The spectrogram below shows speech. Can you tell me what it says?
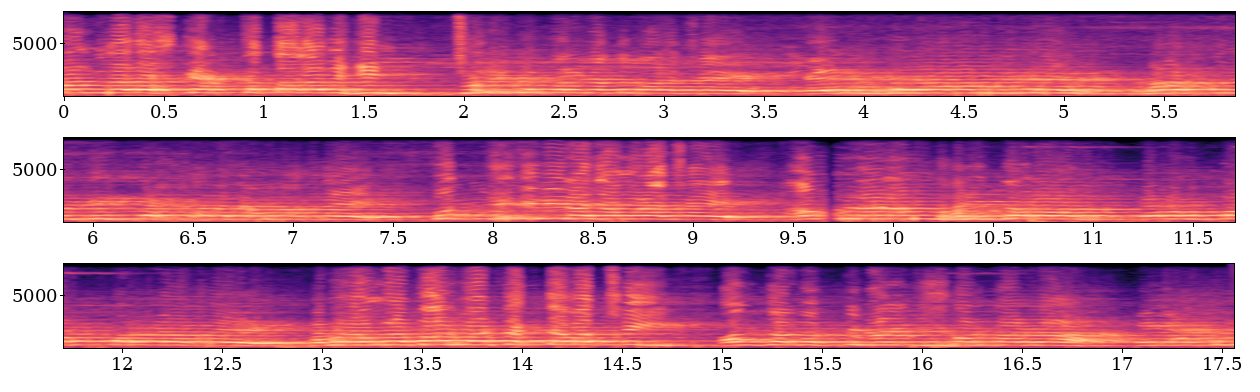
বাংলাদেশকে একটা তালাবিহীন ঝুড়িতে পরিণত করেছে। এর ভিতরে আওয়ামী রাজনৈতিক যেমন আছে বুদ্ধিজীবীরা যেমন আছে, আমরা রামধারী এবং আছে। এবং আমরা বারবার দেখতে পাচ্ছি, অন্তর্বর্তীকালীন সরকাররা এই একই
